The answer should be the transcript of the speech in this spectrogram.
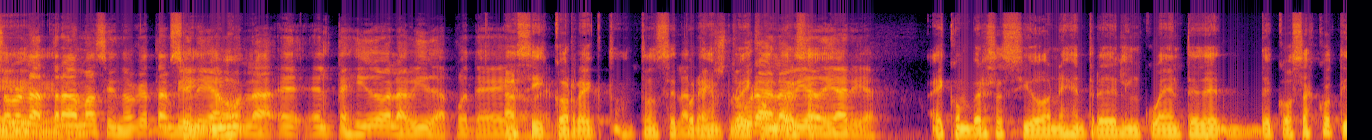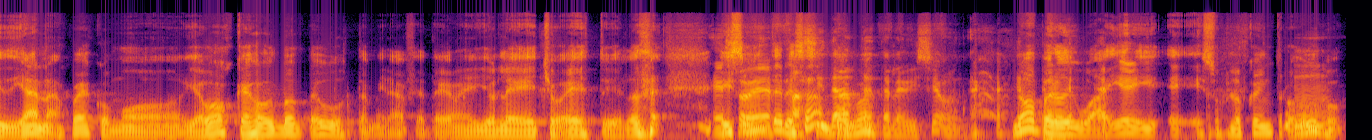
solo la eh, trama sino que también digamos el, tejido de la vida pues de ellos así correcto. Entonces la por ejemplo de la vida diaria hay conversaciones entre delincuentes de, cosas cotidianas, pues, como, ¿y a vos qué hot dog te gusta? Mira, fíjate, yo le he hecho esto y lo Eso es fascinante pues. televisión. No, pero The Wire, e, eso es lo que introdujo.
